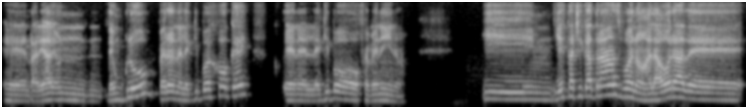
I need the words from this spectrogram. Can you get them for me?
eh, en realidad de un, club, pero en el equipo de hockey, en el equipo femenino. Y, y esta chica trans, bueno, a la hora de,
